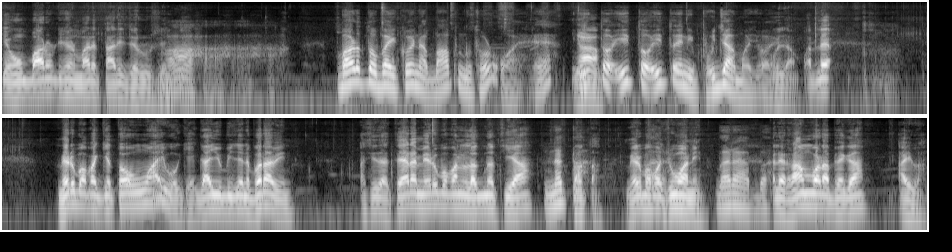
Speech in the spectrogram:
કે હું બારોટી છું મારે તારી જરૂર છે. હા હા હા બળ તો ભાઈ કોઈના બાપનું થોડું હોય હે? એ તો એ તો એ તો એની પૂજામાં જ હોય. એટલે મેરુ બાપા કે તો હું આવ્યો કે ગાયું બીજાને ભરાવીને? આ સીધા ત્યારે મેરુ બાપાના લગ્ન થયા નહોતા મેરુ બાપા જુવાની. બરાબર. એટલે રામવાડા ભેગા આવ્યા.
